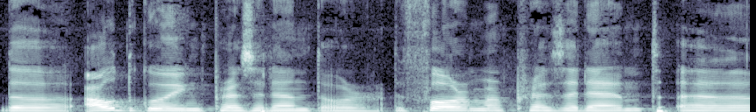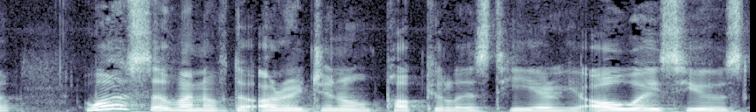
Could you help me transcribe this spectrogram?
the outgoing president or the former president uh, was one of the original populists here. He always used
